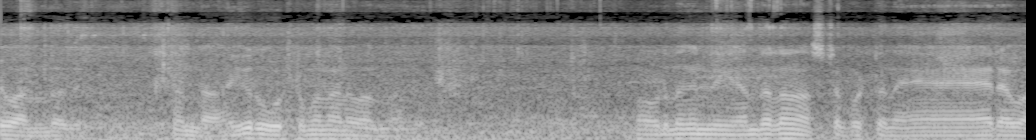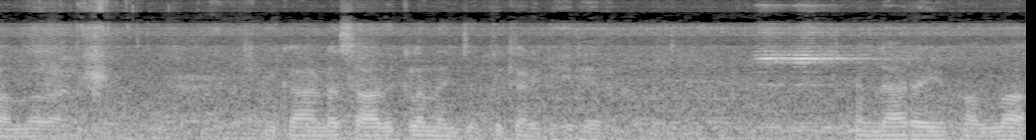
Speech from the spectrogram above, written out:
വന്നത്. കണ്ട? ഈ റൂട്ടിൽ നിന്നാണ് വന്നത്. അവിടെ നിന്ന് നിയന്ത്രണം നഷ്ടപ്പെട്ട് നേരെ വന്നതാണ്. ഈ കാണേണ്ട സാധുക്കളെ നെഞ്ചത്തേക്കാണ് കയറിയത്. എല്ലാവരെയും പള്ള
